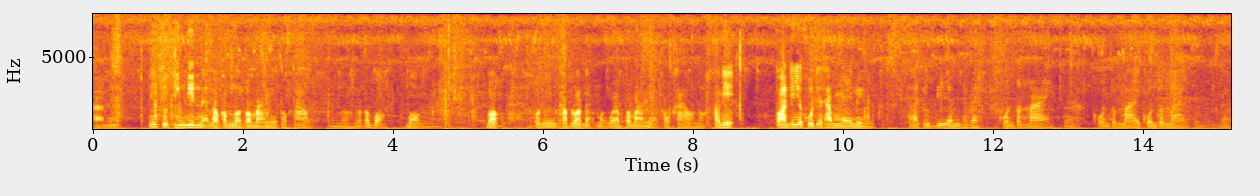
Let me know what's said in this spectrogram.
ผ่านนี่นี่จุดทิ้งดินเนี่ยเรากำหนดประมาณนี้คร่าวๆเนาะเราก็บอกบอกบอกคนขับรถน่ะบอกว่าประมาณเนี้ยคร่าวๆเนาะคราวนี้ก่อนที่จะขุดจะทำไงหนึ่งหาจุด BM ใช่ไหมโคนต้นไม้นะโคนต้นไม้โคนต้นไม้นะ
